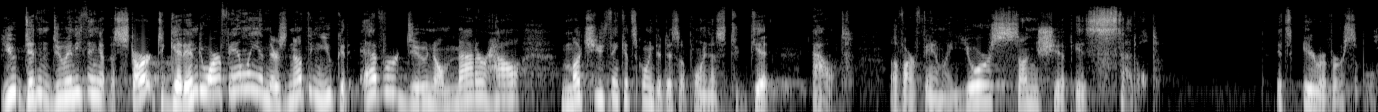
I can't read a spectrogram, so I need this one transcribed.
You didn't do anything at the start to get into our family, and there's nothing you could ever do, no matter how much you think it's going to disappoint us, to get out of our family. Your sonship is settled, it's irreversible.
